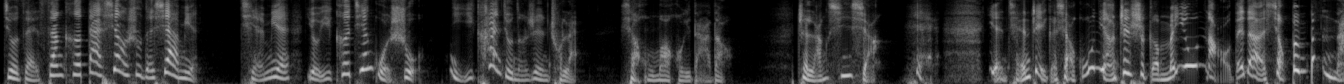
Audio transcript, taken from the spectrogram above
就在三棵大橡树的下面，前面有一棵坚果树，你一看就能认出来。”小红帽回答道。这狼心想：“嘿 嘿，眼前这个小姑娘真是个没有脑袋的小笨笨呐！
